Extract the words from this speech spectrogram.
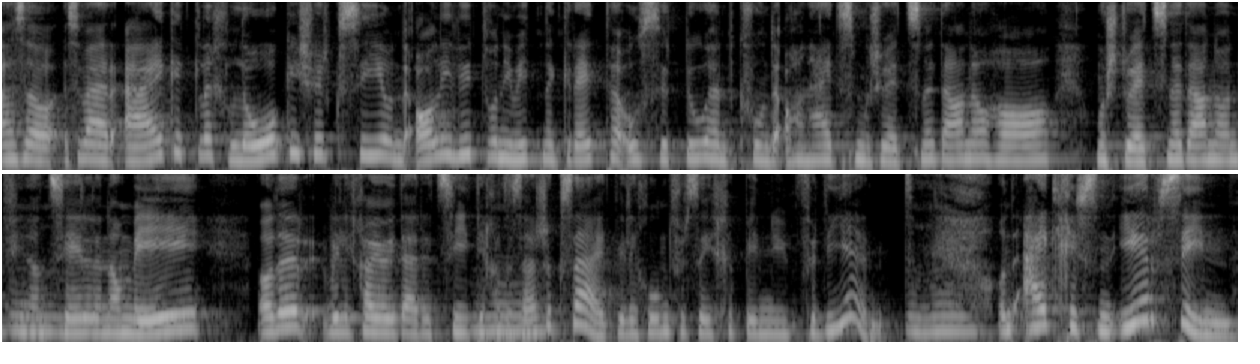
Also es wäre eigentlich logischer gewesen und alle Leute, die ich mit ihnen geredet habe, außer du, haben gefunden, ah nein, das musst du jetzt nicht auch noch haben, musst du jetzt nicht auch noch einen finanziellen mhm. noch mehr oder? Weil ich habe ja in dieser Zeit, ich mhm. habe das auch schon gesagt, weil ich unversichert bin, nichts verdient. Mhm. Und eigentlich ist es ein Irrsinn,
